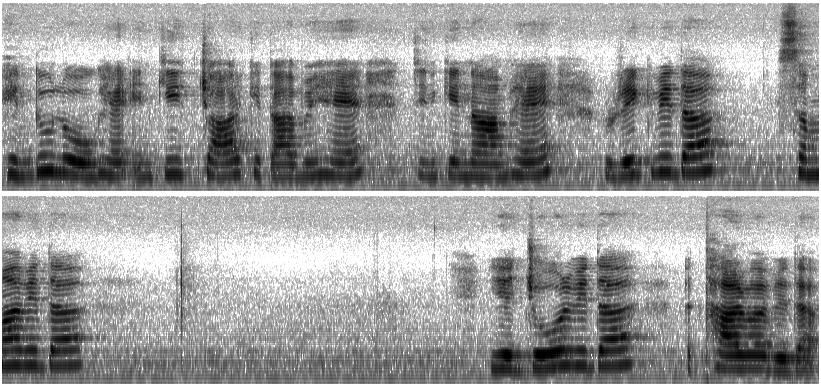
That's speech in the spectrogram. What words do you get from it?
हिंदू लोग हैं, इनकी चार किताबें हैं, जिनके नाम हैं ऋग्वेदा, समावेदा यजोरवेदा अथार्ववेदा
